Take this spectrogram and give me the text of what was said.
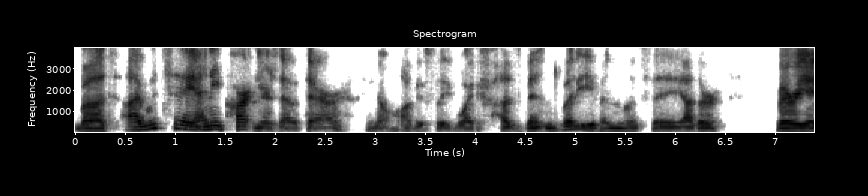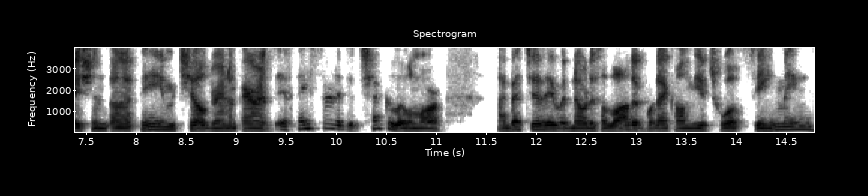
But I would say any partners out there, you know, obviously wife, husband, but even, let's say, other variations on a theme, children and parents, if they started to check a little more, I bet you they would notice a lot of what I call mutual theming,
